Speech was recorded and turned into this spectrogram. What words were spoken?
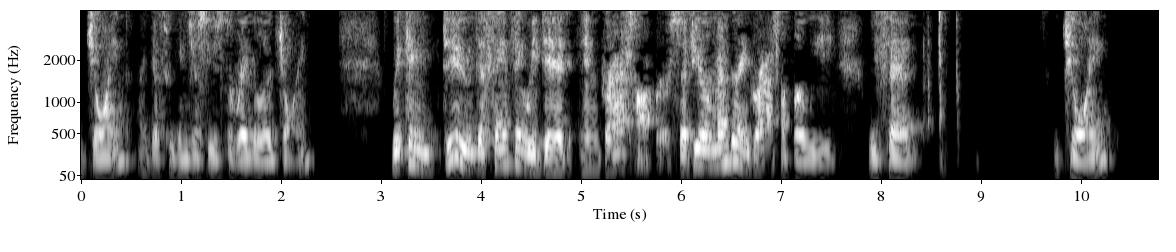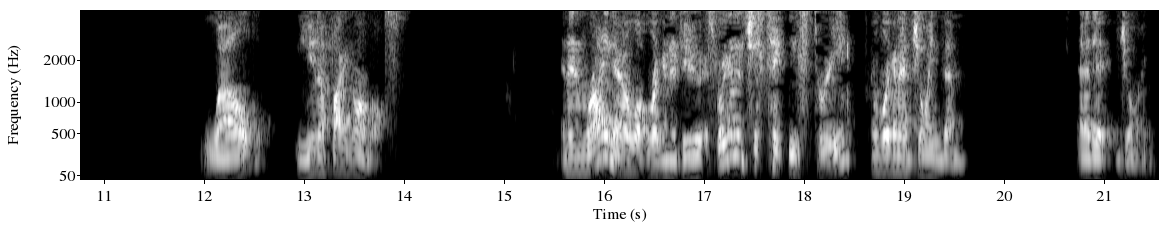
join. I guess we can just use the regular join. We can do the same thing we did in Grasshopper. So if you remember in Grasshopper, we, we said join, weld, unify normals. And in Rhino, what we're going to do is we're going to just take these three and we're going to join them. Edit, join.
